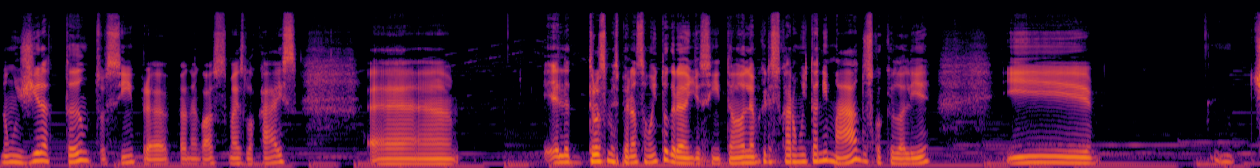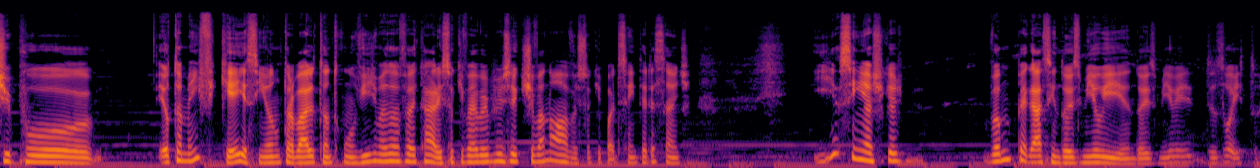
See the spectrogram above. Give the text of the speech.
não gira tanto assim para negócios mais locais. É, ele trouxe uma esperança muito grande, assim. Então eu lembro que eles ficaram muito animados com aquilo ali. E. Tipo. Eu também fiquei, assim, eu não trabalho tanto com vídeo, mas eu falei, cara, isso aqui vai abrir perspectiva nova, isso aqui pode ser interessante. E assim, acho que. Vamos pegar assim, 2000 e 2018.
